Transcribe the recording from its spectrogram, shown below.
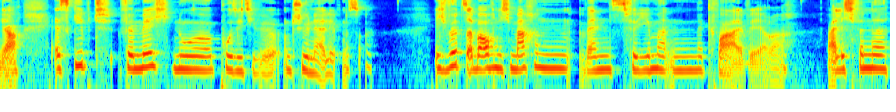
Ja, es gibt für mich nur positive und schöne Erlebnisse. Ich würde es aber auch nicht machen, wenn es für jemanden eine Qual wäre. Weil ich finde,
